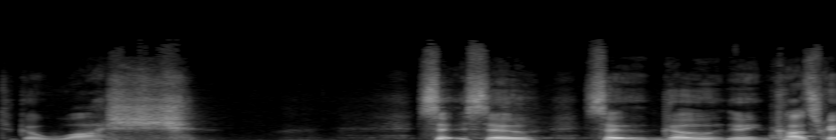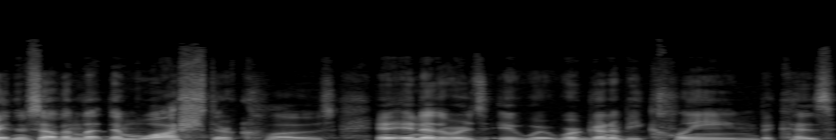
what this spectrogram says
to go wash. So, so, so go consecrate themselves and let them wash their clothes. In, in other words, it, we're going to be clean because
